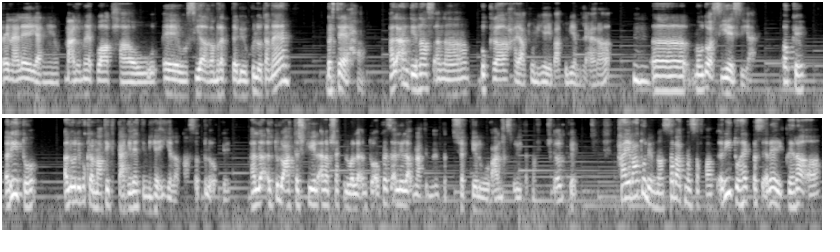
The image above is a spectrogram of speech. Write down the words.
وبين عليه يعني معلومات واضحة وايه وصياغة مرتبة وكله تمام. برتاح هلأ عندي ناس أنا بكرة حيعطوني اياه يبعثوا لي من العراق. آه موضوع سياسي يعني. okay. قريته قالوا لي بكرة بنعطيك التعديلات النهائية للنص قلت له okay. هلأ قلت له على التشكيل أنا بشكل ولا أنتم أو كذا قال لي لا بنعتبر أنت تشكل وعلى مسؤوليتك ما في مشكلة. okay. حيبعثوا لي النص سبعة من صفحات. قريته هيك بس قراي قراءة.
